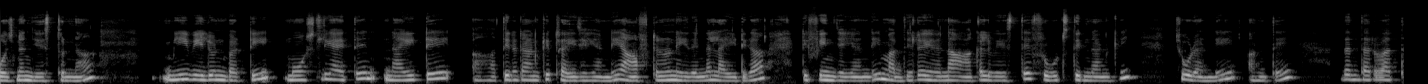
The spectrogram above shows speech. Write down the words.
భోజనం చేస్తున్నా. మీ వీలుని బట్టి మోస్ట్లీ అయితే నైటే తినడానికి ట్రై చేయండి. ఆఫ్టర్నూన్ ఏదైనా లైట్గా టిఫిన్ చేయండి. మధ్యలో ఏదైనా ఆకలి వేస్తే ఫ్రూట్స్ తినడానికి చూడండి. అంతే. దాని తర్వాత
